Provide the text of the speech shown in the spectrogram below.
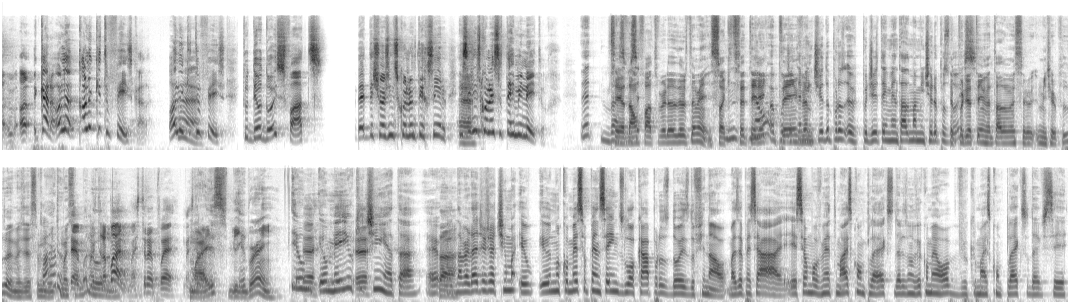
assim, ó. Cara, olha, olha o que tu fez, cara. Olha o É. que tu fez. Tu deu dois fatos. daí Deixou a gente escolher um terceiro. E se a É. gente escolhesse o Terminator? É, Você ia dar um fato verdadeiro também. Só que você teria Não, eu podia ter, invent- mentido pros... eu podia ter inventado uma mentira pros Você dois. podia ter inventado uma mentira pros dois, mas ia ser Claro. muito mais É, mais trabalhoso. trabalho, mais trampo, é. mais Mas, Big Brain. Eu, É, eu meio que é. tinha, tá? É, Tá. eu- na verdade, eu já tinha uma. Eu, eu no começo eu pensei em deslocar pros dois do final. Mas eu pensei, ah, esse é o movimento mais complexo. Daí eles vão ver como é óbvio que o mais complexo deve ser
